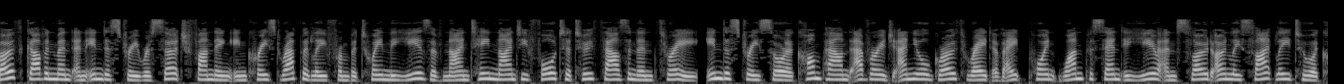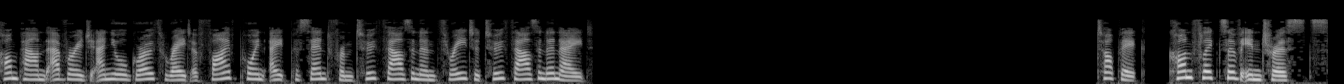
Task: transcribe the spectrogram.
Both government and industry research funding increased rapidly from between the years of 1994 to 2003. Industry saw a compound average annual growth rate of 8.1% a year and slowed only slightly to a compound average annual growth rate of 5.8% from 2003 to 2008. Topic: Conflicts of interests.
